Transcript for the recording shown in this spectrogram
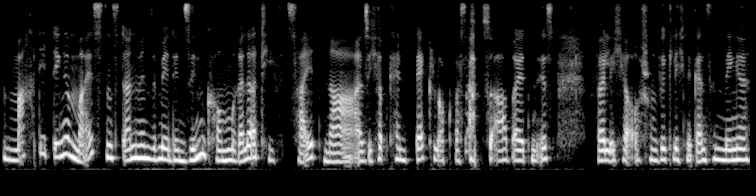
mache die Dinge meistens dann, wenn sie mir in den Sinn kommen, relativ zeitnah. Also ich habe kein Backlog, was abzuarbeiten ist, weil ich ja auch schon wirklich eine ganze Menge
